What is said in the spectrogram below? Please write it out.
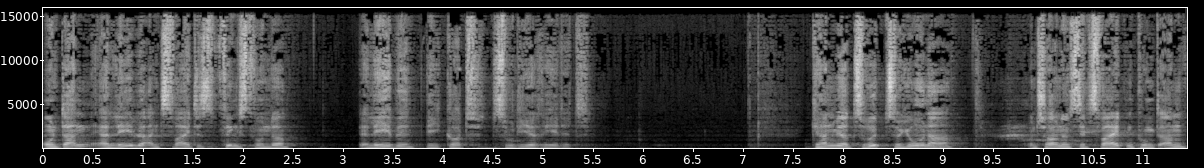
und dann erlebe ein zweites Pfingstwunder, erlebe, wie Gott zu dir redet. Kehren wir zurück zu Jona und schauen uns den zweiten Punkt an,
